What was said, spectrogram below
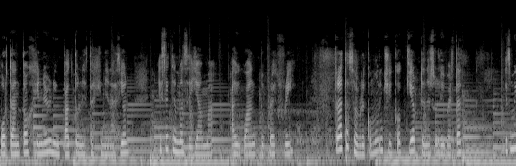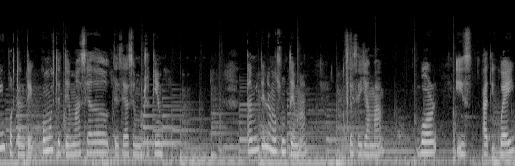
por tanto genera un impacto en esta generación. Este tema se llama I Want to Break Free trata sobre cómo un chico quiere obtener su libertad. Es muy importante cómo este tema se ha dado desde hace mucho tiempo. También tenemos un tema que se llama Born is a the Way,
